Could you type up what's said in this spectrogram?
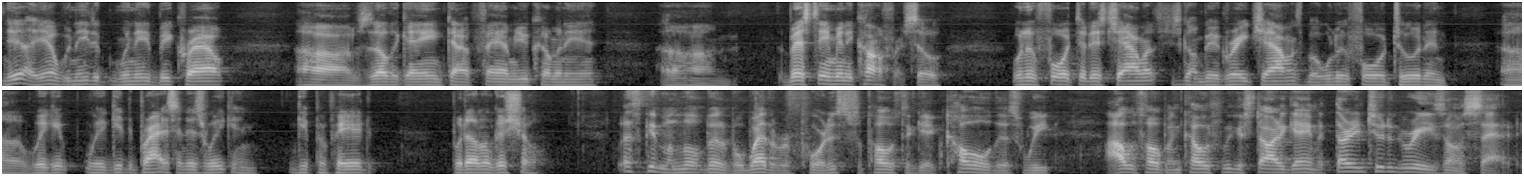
Yeah, yeah, we need a, we need a big crowd. Uh, another game, got FAMU coming in. Um, the best team in the conference. So we look forward to this challenge. It's going to be a great challenge, but we look forward to it. And uh, we get we get to practicing this week and get prepared, put on a good show. Let's give them a little bit of a weather report. It's supposed to get cold this week. I was hoping, Coach, we could start a game at 32 degrees on Saturday.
